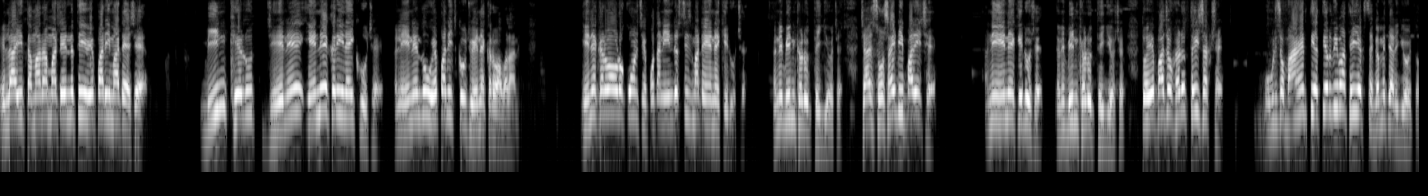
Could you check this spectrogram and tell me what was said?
એટલે એ તમારા માટે નથી વેપારી માટે છે. બિન ખેડૂત જેને એને કરી નાખ્યું છે એટલે એને તો વેપારી જ કહું છું એને કરવા વાળાને એને કરવા વાળો કોણ છે? પોતાની ઇન્ડસ્ટ્રીઝ માટે એને કર્યું છે. અને બિન ખેડૂત થઈ ગયો છે. ચાહે સોસાયટી પાડી છે અને એને કર્યું છે અને બિન ખેડૂત થઈ ગયો છે. તો એ પાછો ખેડૂત થઈ શકશે. ઓગણીસો બાસઠ અત્યાર સુધીમાં થઈ શકશે, ગમે ત્યારે ગયો તો.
